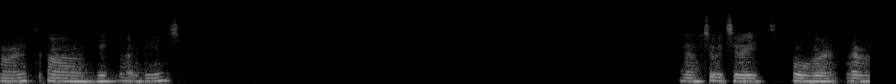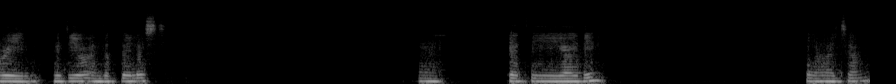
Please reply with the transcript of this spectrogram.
All right, uh, get IDs. then to iterate over every video in the playlist. And get the ID for item.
